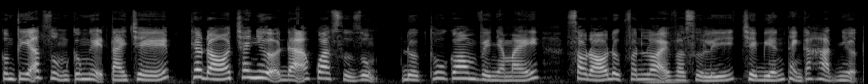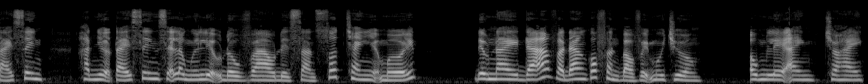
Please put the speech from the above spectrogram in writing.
Công ty áp dụng công nghệ tái chế, theo đó chai nhựa đã qua sử dụng được thu gom về nhà máy, sau đó được phân loại và xử lý, chế biến thành các hạt nhựa tái sinh. Hạt nhựa tái sinh sẽ là nguyên liệu đầu vào để sản xuất chai nhựa mới. Điều này đã và đang góp phần bảo vệ môi trường. Ông Lê Anh cho hay.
